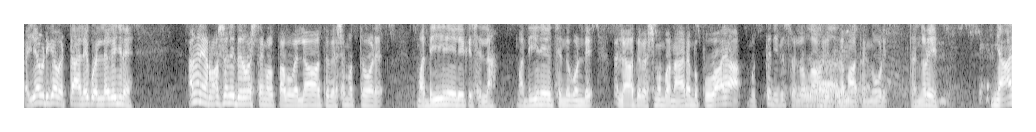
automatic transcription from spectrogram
കയ്യ പിടിക്കാൻ വെട്ടാലേ കൊല്ല കഴിഞ്ഞില്ലേ? അങ്ങനെ റോഷലി ദർവേശ് തങ്ങൾ പാപ്പ വല്ലാത്ത വിഷമത്തോടെ മദീനയിലേക്ക് ചെല്ലാം. മദീനയിൽ ചെന്നുകൊണ്ട് വല്ലാത്ത വിഷമം പറഞ്ഞ ആരംഭ പൂവായ മുത്ത നബി സല്ലല്ലാഹു അലൈഹി തങ്ങോട് തങ്ങളെ ഞാൻ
